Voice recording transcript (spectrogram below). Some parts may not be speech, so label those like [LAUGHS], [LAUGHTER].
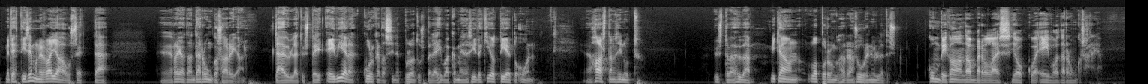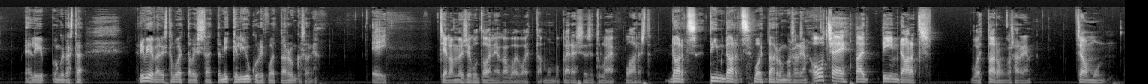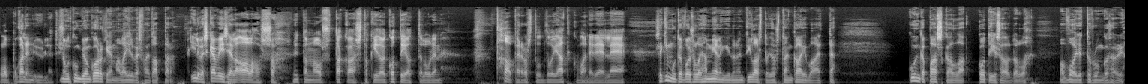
Me tehtiin semmoinen rajaus, että eh, rajataan tämä runkosarjaan, tämä yllätys. Ei, ei vielä kurkata sinne pudotuspeleihin, vaikka meillä siitäkin jo tieto on. Haastan sinut, ystävä hyvä. Mikä on loppurunkosarjan suurin yllätys? Kumpikaan tamperelaisjoukkue ei voita runkosarjaa. Eli onko tästä rivien välistä luettavissa, että Mikkeli Jukurit voittaa runkosarjan? Ei. Siellä on myös joku toinen, joka voi voittaa mun paperissa ja se tulee Lahdesta. Darts, Team Darts voittaa runkosarjan. OJ tai Team Darts voittaa runkosarjan. Se on mun loppukauden yllätys. No mutta kumpi on korkeammalla, Ilves vai Tappara? Ilves kävi siellä alhossa, nyt on noussut takaisin. Toki toi kotiotteluiden [LAUGHS] taaperus tuntuu jatkuvan edelleen. Sekin muuten voisi olla ihan mielenkiintoinen tilasto jostain kaivaa, että kuinka paskalla kotisaldolla on voitettu runkosarja.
